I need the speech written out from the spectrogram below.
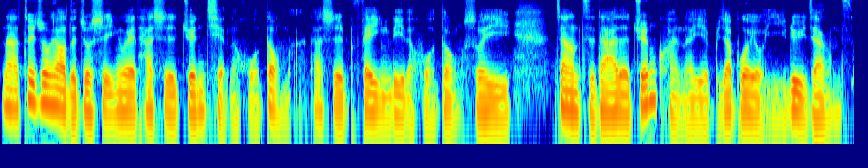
那最重要的就是因为它是捐钱的活动嘛，它是非盈利的活动，所以这样子大家的捐款呢也比较不会有疑虑，这样子。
